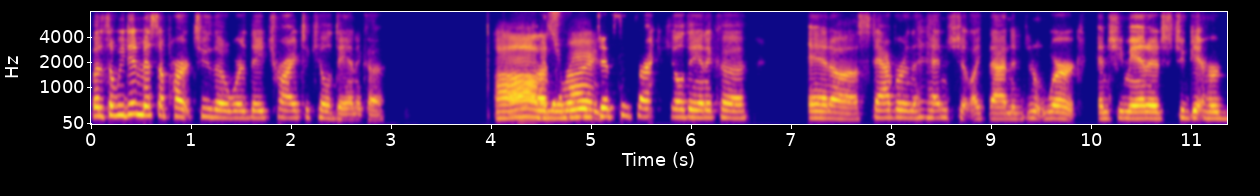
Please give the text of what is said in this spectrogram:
but so we did miss a part two though, where they tried to kill Danica. Ah, that's Um, right. Gypsy tried to kill Danica, and uh stab her in the head and shit like that and it didn't work and she managed to get her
